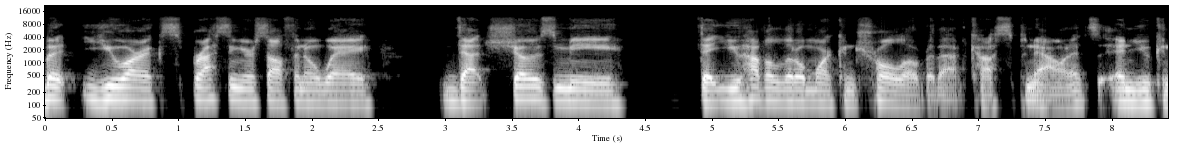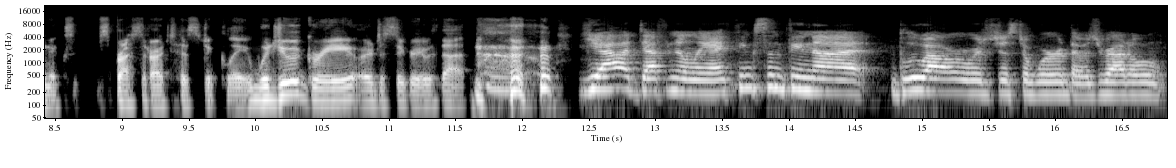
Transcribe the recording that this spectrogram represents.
but you are expressing yourself in a way that shows me that you have a little more control over that cusp now and it's and you can ex- express it artistically would you agree or disagree with that yeah definitely i think something that blue hour was just a word that was rattle,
